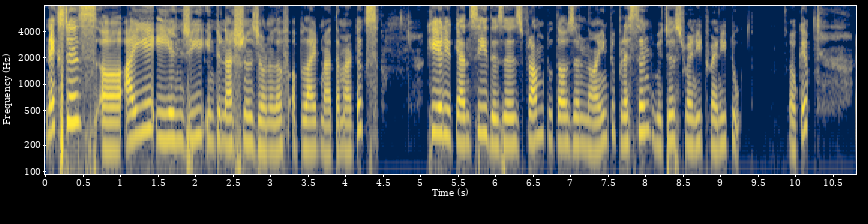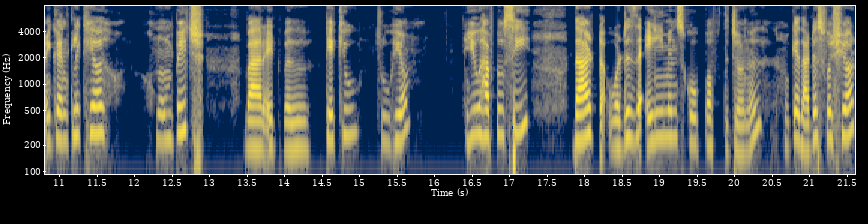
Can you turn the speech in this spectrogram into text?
Next is uh, iaeng international journal of applied mathematics. Here you can see this is from 2009 to present which is 2022 okay? You can click here homepage where it will take you through here. You have to see that what is the aim and scope of the journal? Okay that is for sure.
